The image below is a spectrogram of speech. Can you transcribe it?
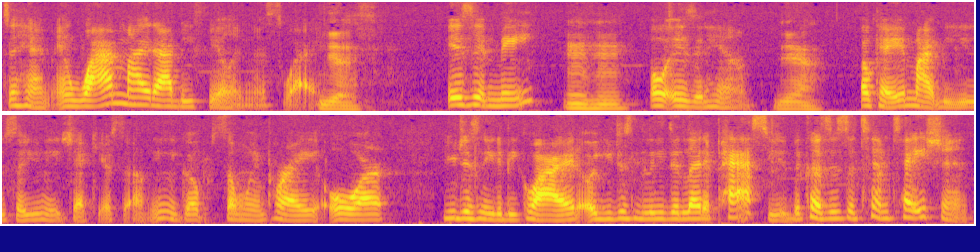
to him. And why might I be feeling this way? Yes. Is it me Mm-hmm. or is it him? Yeah. Okay, it might be you, so you need to check yourself. You need to go somewhere and pray, or you just need to be quiet, or you just need to let it pass you because it's a temptation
